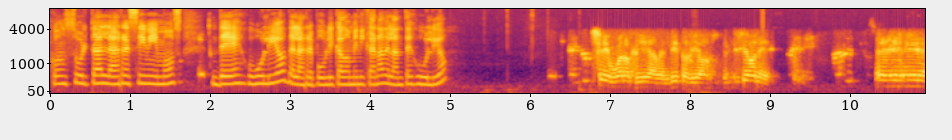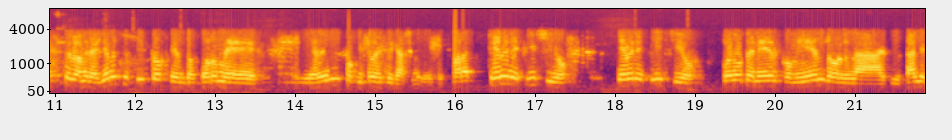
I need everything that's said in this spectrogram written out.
consulta la recibimos de Julio de la República Dominicana. Adelante, Julio. Sí, buenos días, bendito Dios. Bendiciones. Eh, mira, yo necesito que el doctor me, me dé un poquito de explicaciones. ¿Para qué beneficio, qué beneficio puedo tener comiendo la cristal de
